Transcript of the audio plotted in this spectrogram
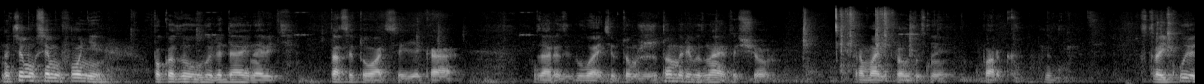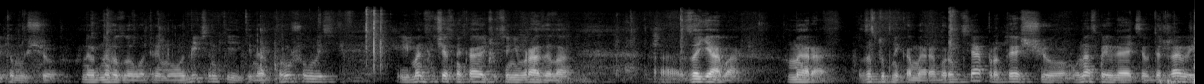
На цьому всьому фоні показово виглядає навіть та ситуація, яка зараз відбувається в тому ж Житомирі. Ви знаєте, що трамвайний тролейбусний парк страйкує, тому що неодноразово отримував обіцянки, які не порушувались. І мене, чесно кажучи, сьогодні вразила е, заява мера, заступника мера Боровця про те, що у нас виявляється в державі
